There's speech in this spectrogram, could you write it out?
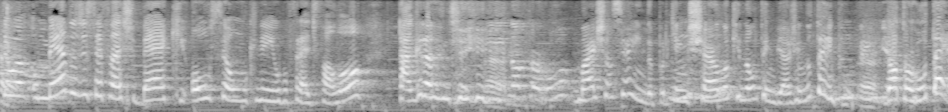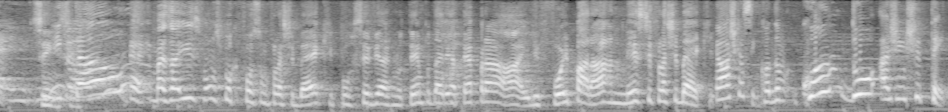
Então, eu- o medo de ser flashback ou ser um que nem o Fred falou, tá grande. E Doctor Who, mais chance ainda, porque em Sherlock não tem viagem no tempo. Doctor Who tem. Sim, Então, É, mas aí, vamos supor que fosse um flashback, por ser viagem no tempo, daria até pra. Ah, ele foi parar nesse flashback. eu acho que assim, quando, quando a gente tem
